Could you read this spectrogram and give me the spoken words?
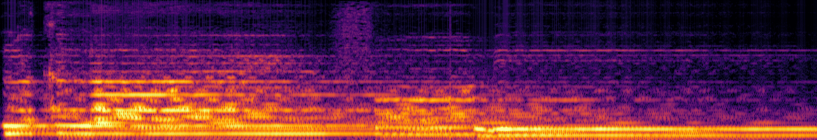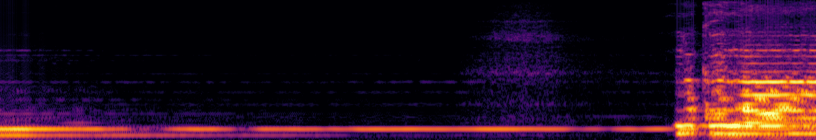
Look alive for me. Look alive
